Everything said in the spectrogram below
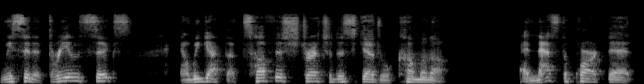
we sit at three and six, and we got the toughest stretch of this schedule coming up. And that's the part that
